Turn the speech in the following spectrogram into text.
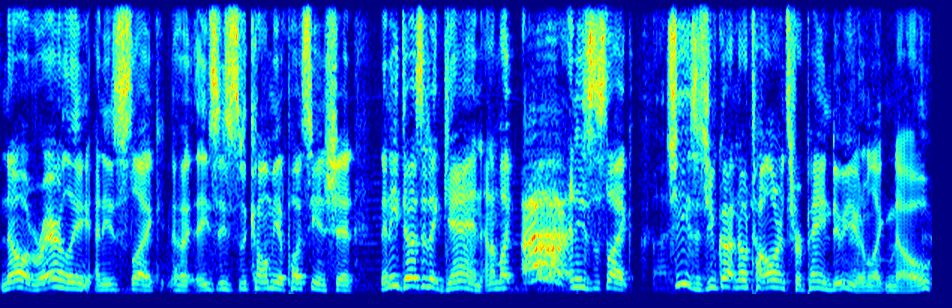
"No, rarely." And he's like, uh, he's, he's calling me a pussy and shit. Then he does it again, and I'm like, "Ah!" And he's just like, "Jesus, you've got no tolerance for pain, do you?" And I'm like, "No."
